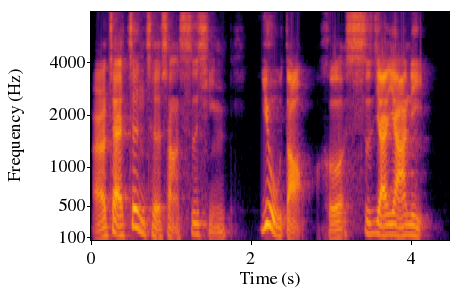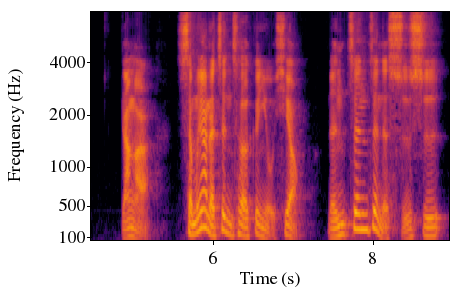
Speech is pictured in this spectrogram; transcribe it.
而在政策上施行诱导和施加压力。然而，什么样的政策更有效，能真正的实施，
